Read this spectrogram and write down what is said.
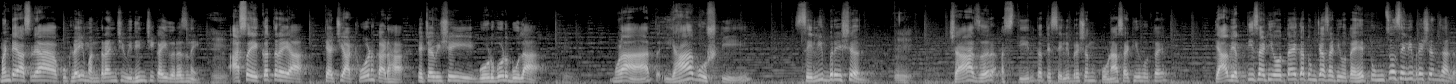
म्हणते असल्या कुठल्याही मंत्रांची विधींची काही गरज नाही. असं एकत्र या. त्याची आठवण काढा त्याच्याविषयी गोड गोड बोला. मुळात ह्या गोष्टी सेलिब्रेशन च्या जर असतील तर ते सेलिब्रेशन कोणासाठी होत आहे त्या व्यक्तीसाठी होत आहे का तुमच्यासाठी होत आहे हे तुमचं सेलिब्रेशन झालं.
